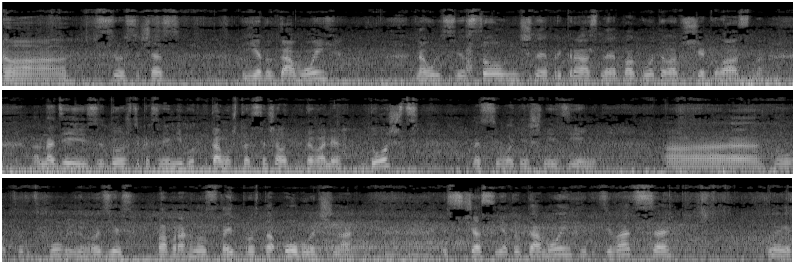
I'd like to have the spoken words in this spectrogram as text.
А, все, сейчас еду домой. На улице солнечная, прекрасная погода, вообще классно. Надеюсь, дождика сегодня не будет, потому что сначала передавали дождь на сегодняшний день. А, ну, тут фу, блин, вроде по прогнозу стоит просто облачно. Сейчас еду домой, переодеваться. Ну нет,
